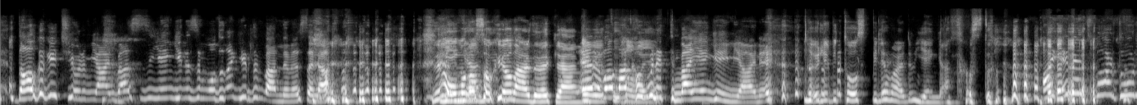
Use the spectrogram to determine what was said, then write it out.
Dalga geçiyorum yani. Ben sizin yengenizin moduna girdim ben de mesela. Değil mi? O moda sokuyorlar direkt yani. Evet, Evet, vallahi kabul ettim ben yengeyim yani. Öyle bir tost bile var değil mi? Yengen tostu. Ay evet var doğru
